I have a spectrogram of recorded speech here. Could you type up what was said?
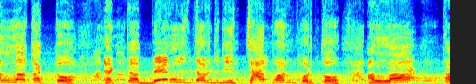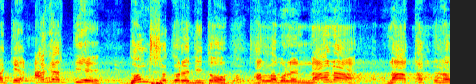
আল্লাহ থাকতো একটা বেরোজগার যদি চা পান করতো আল্লাহ তাকে আঘাত দিয়ে ধ্বংস করে দিত। আল্লাহ বলেন না না লা তাকুনা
